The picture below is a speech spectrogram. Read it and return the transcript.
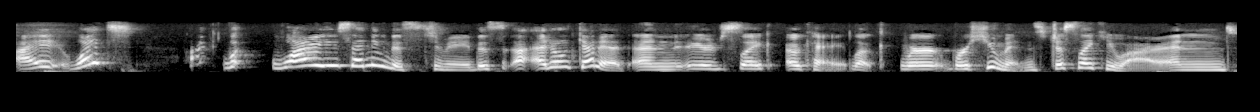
I what? I, what? Why are you sending this to me? This I I don't get it. And you're just like, okay, look, we're we're humans, just like you are, and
